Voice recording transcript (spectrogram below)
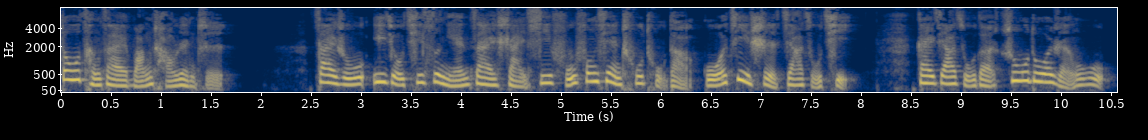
都曾在王朝任职。再如一九七四年在陕西扶风县出土的国际式家族器，该家族的诸多人物，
